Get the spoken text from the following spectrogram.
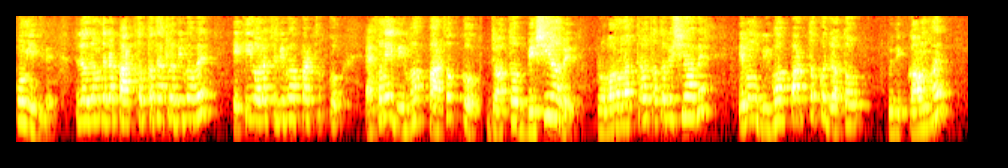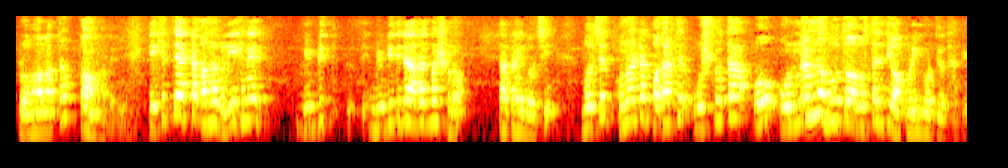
কমিয়ে দিলে। তাহলে ওদের মধ্যে একটা পার্থক্য থাকল বিভবের। একই বলা হচ্ছে বিভব পার্থক্য। এখন এই বিভব পার্থক্য যত বেশি হবে প্রবাহ মাত্রাও তত বেশি হবে এবং বিভব পার্থক্য যত যদি কম হয় প্রবাহ মাত্রাও কম হবে। এক্ষেত্রে একটা কথা বলি। এখানে বিবৃতি বিবৃতিটা আর একবার শোনো, তারপর আমি বলছি। বলছে, কোন একটা পদার্থের উষ্ণতা ও অন্যান্য ভৌত অবস্থা যদি অপরিবর্তিত থাকে,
